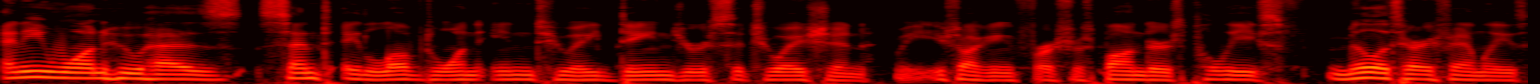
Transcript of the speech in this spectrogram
anyone who has sent a loved one into a dangerous situation, I mean, you're talking first responders, police, military families,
